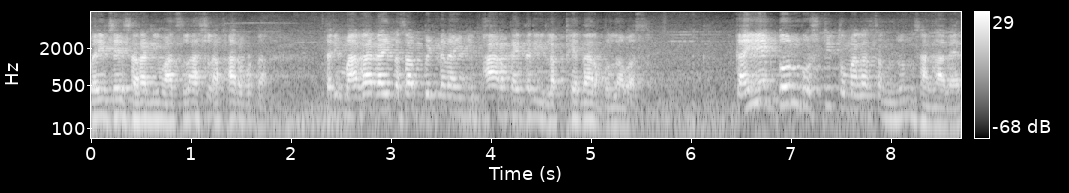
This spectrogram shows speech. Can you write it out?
परिचय सरांनी वाचला असला फार मोठा तरी मागा काही तसा पिंड नाही की फार काहीतरी लफेदार बोलावं असं. काही एक दोन गोष्टी तुम्हाला समजून सांगाव्यात.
